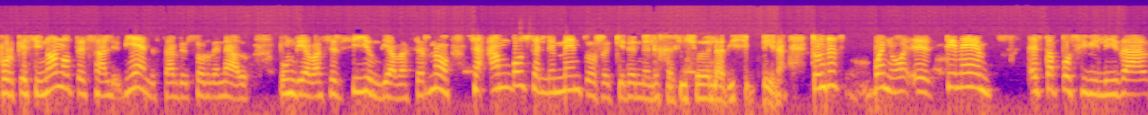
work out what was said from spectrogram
porque si no no te sale bien estar desordenado. Un día va a ser sí y un día va a ser no. O sea ambos elementos requieren el ejercicio de la disciplina. Entonces bueno eh, tiene esta posibilidad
